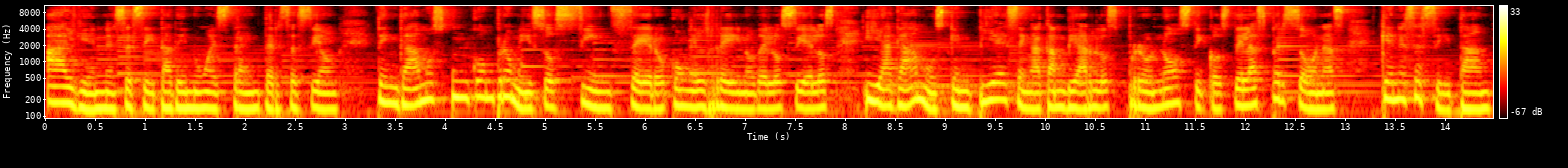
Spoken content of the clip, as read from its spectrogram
Alguien necesita de nuestra intercesión tengamos un compromiso sincero con el reino de los cielos y hagamos que empiecen a cambiar los pronósticos de las personas que necesitan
